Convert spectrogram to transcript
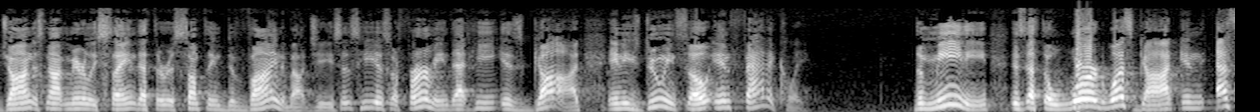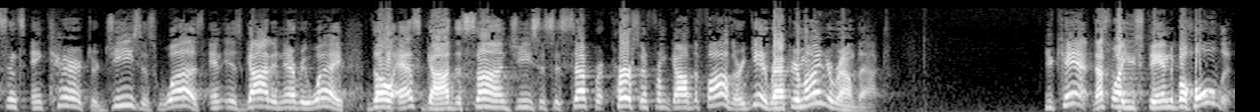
John is not merely saying that there is something divine about Jesus, he is affirming that he is God, and he's doing so emphatically. The meaning is that the Word was God in essence and character. Jesus was and is God in every way, though as God the Son, Jesus is separate person from God the Father. Again, wrap your mind around that. You can't. That's why you stand and behold it.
